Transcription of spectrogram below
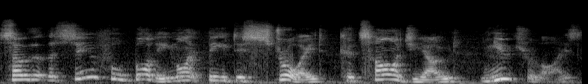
so that the sinful body might be destroyed, katargioed, neutralized,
